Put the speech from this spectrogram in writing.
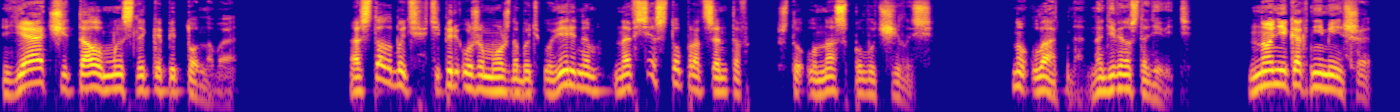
Я читал мысли Капитонова. А стало быть, теперь уже можно быть уверенным на все сто процентов, что у нас получилось. Ну, ладно, на девяносто девять. Но никак не меньше.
